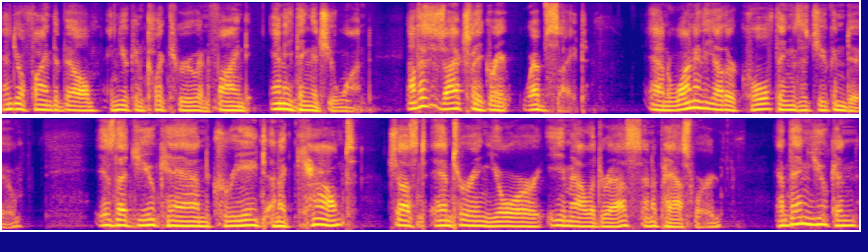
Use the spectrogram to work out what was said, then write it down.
and you'll find the bill, and you can click through and find anything that you want. Now, this is actually a great website. And one of the other cool things that you can do is that you can create an account just entering your email address and a password. And then you can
